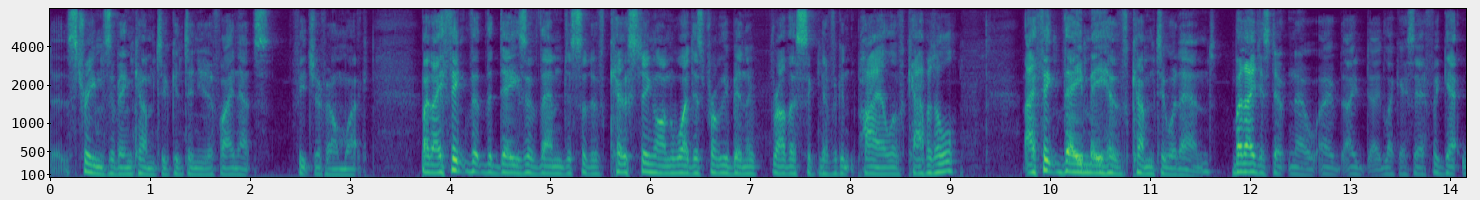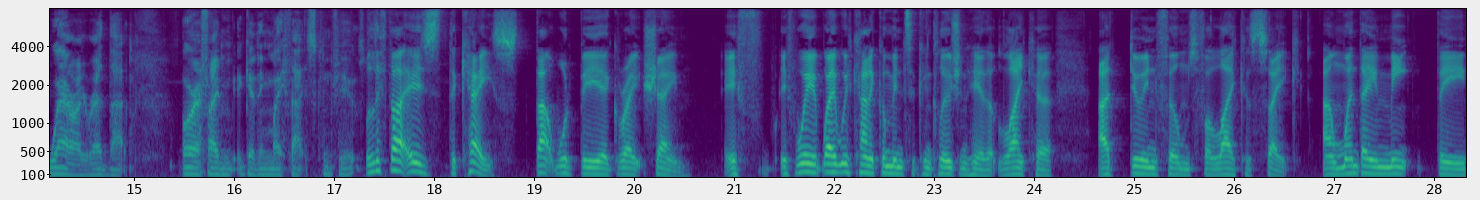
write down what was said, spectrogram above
uh, streams of income to continue to finance feature film work. But I think that the days of them just sort of coasting on what has probably been a rather significant pile of capital I think they may have come to an end, but I just don't know. I, I, I like I say, I forget where I read that, or if I'm getting my facts confused. Well, if that is the case, that would be a great shame. If if we where we've kind of come into conclusion here that Laika are doing films for Laika's sake, and when they meet the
